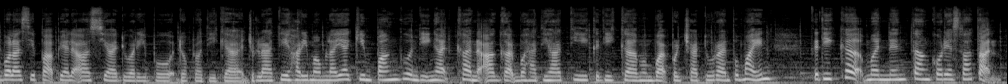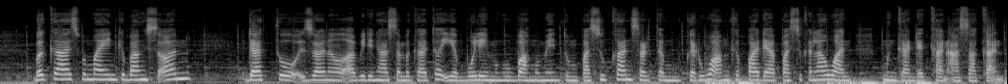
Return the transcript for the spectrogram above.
bola sepak Piala Asia 2023, jurulatih Harimau Melaya Kim Panggun diingatkan agar berhati-hati ketika membuat percaturan pemain ketika menentang Korea Selatan. Bekas pemain kebangsaan Datuk Zainal Abidin Hassan berkata ia boleh mengubah momentum pasukan serta membuka ruang kepada pasukan lawan menggandakan asakan.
